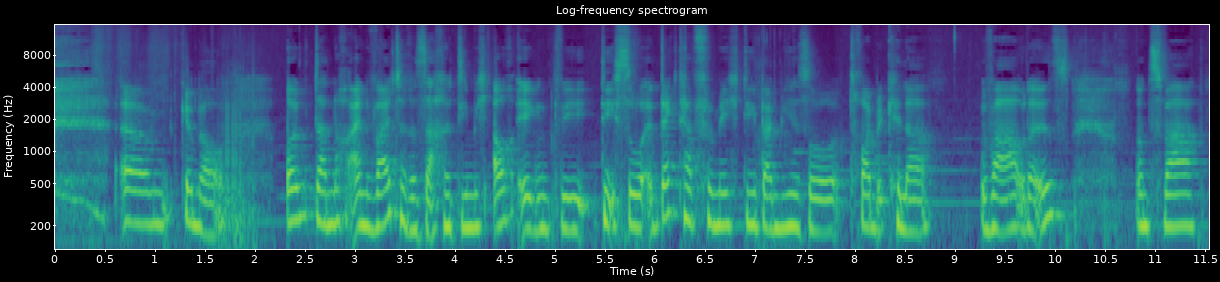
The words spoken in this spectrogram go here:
ähm, genau. Und dann noch eine weitere Sache, die mich auch irgendwie, die ich so entdeckt habe für mich, die bei mir so Träumekiller war oder ist. Und zwar,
